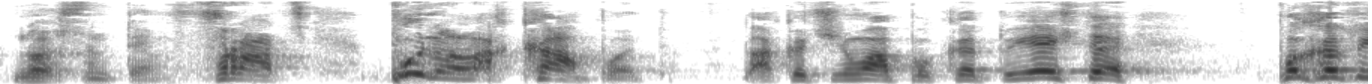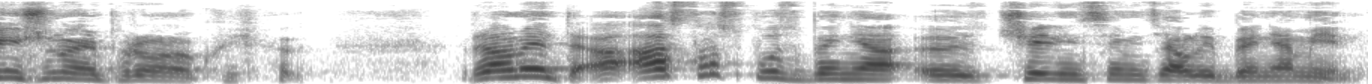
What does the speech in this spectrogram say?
Noi suntem frați până la capăt. Dacă cineva păcătuiește, păcătuim și noi împreună cu el. Realmente, asta a spus Benia, cei din seminția lui Beniamin.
